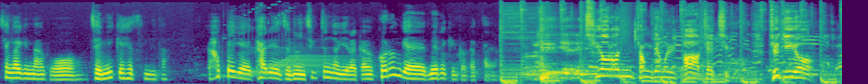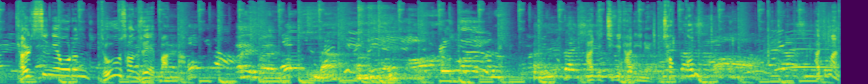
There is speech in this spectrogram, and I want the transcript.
생각이 나고 재미있게 했습니다. 흑백에 가려주는 집중력이랄까 그런 게 매력인 것 같아요. 치열한 경쟁을 다 제치고 드디어 결승에 오른 두 선수의 만남. 아지치기 달인의 첫 공. 하지만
